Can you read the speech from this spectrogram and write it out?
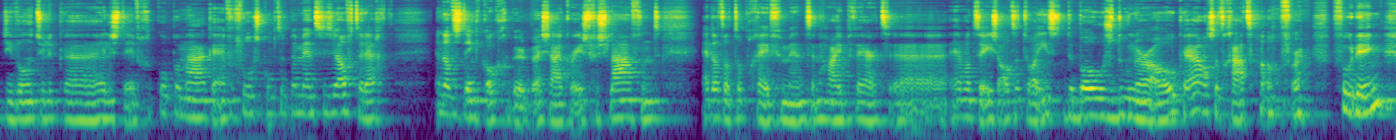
die wil natuurlijk uh, hele stevige koppen maken. En vervolgens komt het bij mensen zelf terecht. En dat is denk ik ook gebeurd bij suiker is verslavend. En dat dat op een gegeven moment een hype werd. Uh, want er is altijd wel iets de boosdoener ook, hè, als het gaat over voeding.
